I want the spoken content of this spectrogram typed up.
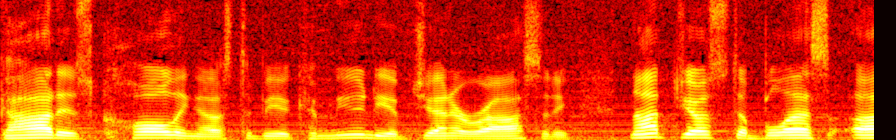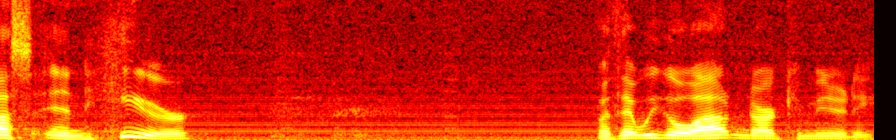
God is calling us to be a community of generosity, not just to bless us in here, but that we go out into our community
